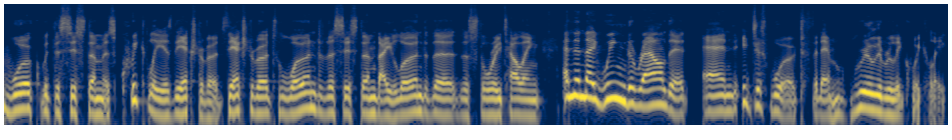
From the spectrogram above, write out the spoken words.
work with the system as quickly as the extroverts. The extroverts learned the system, they learned the the storytelling, and then they winged around it, and it just worked for them really, really quickly.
